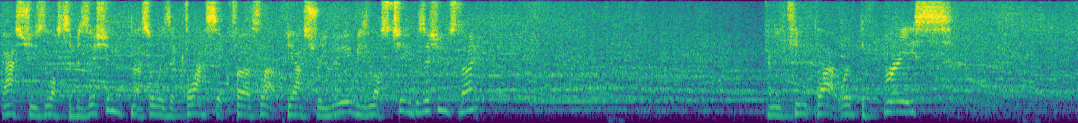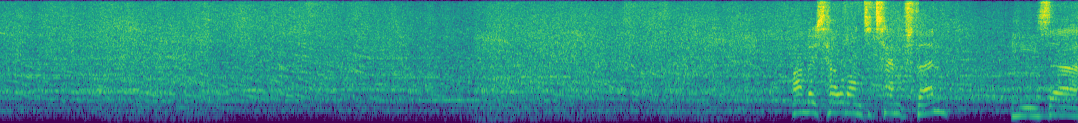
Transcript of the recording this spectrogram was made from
Piastri's lost a position. That's always a classic first lap Piastri move. He's lost two positions. No. Can he keep that with De Vries? Lando's held on to 10th then. He's uh,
